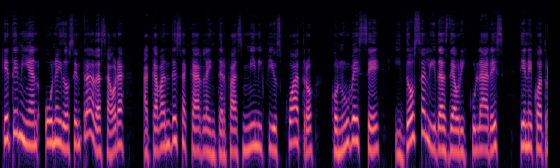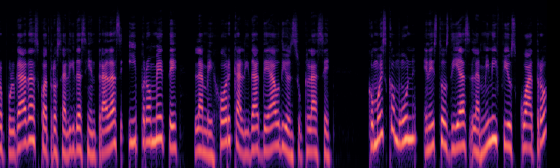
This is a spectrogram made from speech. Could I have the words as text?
que tenían una y dos entradas. Ahora acaban de sacar la interfaz MiniFuse 4 con VC y dos salidas de auriculares tiene 4 pulgadas, cuatro salidas y entradas y promete la mejor calidad de audio en su clase. Como es común en estos días, la MiniFuse 4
